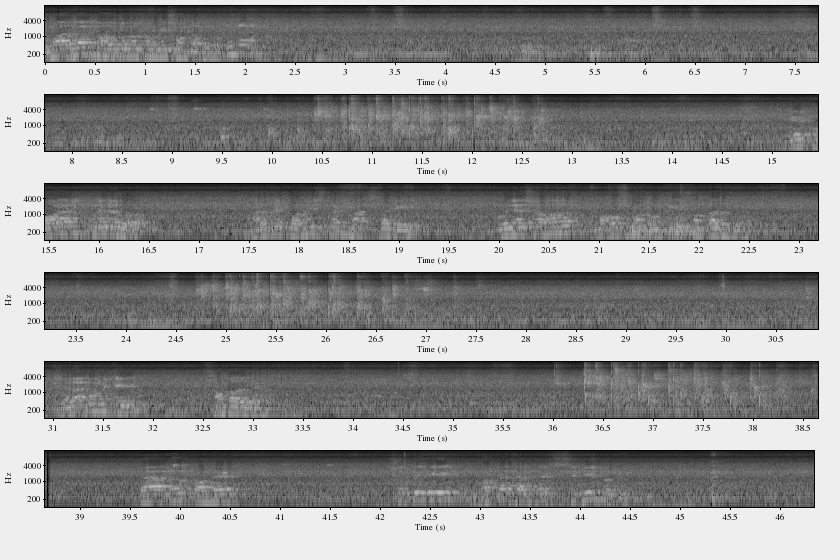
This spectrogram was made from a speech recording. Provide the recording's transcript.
কুমারঘাট মহকুমা কমিটির সম্পাদক। এরপর আমি তুলে দেব ভারতের কমিউনিস্ট পার্টি মার্ক্সবাদী কৈলাসহর মহকুমা কমিটির সম্পাদক। জেলা কমিটির সম্পাদক কমরেড সুপ্রীতি ভট্টাচার্যের স্মৃতির প্রতি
